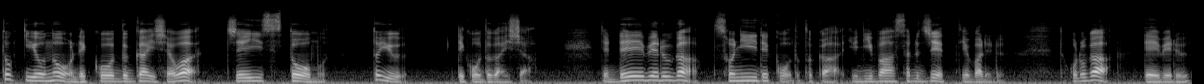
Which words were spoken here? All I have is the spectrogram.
TOKIO のレコード会社は JSTORM というレコード会社でレーベルがソニーレコードとかユニバーサル J って呼ばれるところがレーベル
